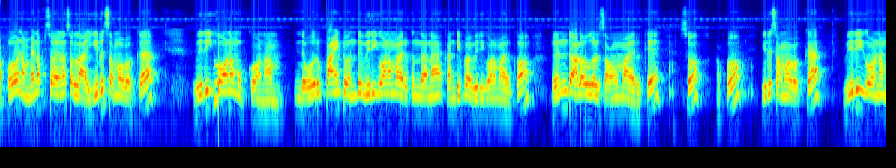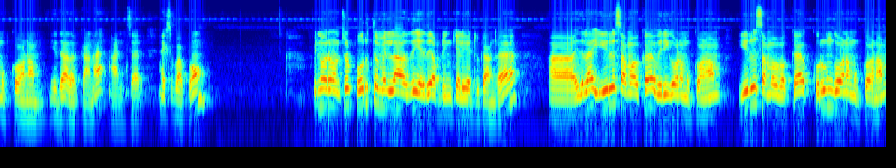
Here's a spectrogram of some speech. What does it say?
அப்போது நம்ம என்ன என்ன சொல்லலாம்? இரு சமபக்க விரிகோண முக்கோணம். இந்த ஒரு பாயிண்ட் வந்து விரிகோணமாக இருக்கும் தானே? கண்டிப்பாக விரிகோணமாக இருக்கும். ரெண்டு அளவுகள் சமமாக இருக்குது ஸோ அப்போது இரு சமபக்க விரிகோண முக்கோணம். இது அதற்கான ஆன்சர் நெக்ஸ்ட் பார்ப்போம். பின்வரும் பொருத்தமில்லாதது எது அப்படின்னு கேள்வி கேட்டிருக்காங்க. இதில் இரு சமபக்க விரிகோண முக்கோணம் இரு சமபக்க குறுங்கோண முக்கோணம்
